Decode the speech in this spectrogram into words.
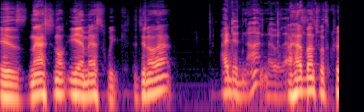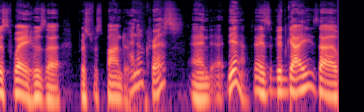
is National EMS Week. Did you know that? I did not know that I had lunch with Chris Way, who's a first responder, I know Chris and uh, yeah, yeah, he's a good guy. He's uh,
